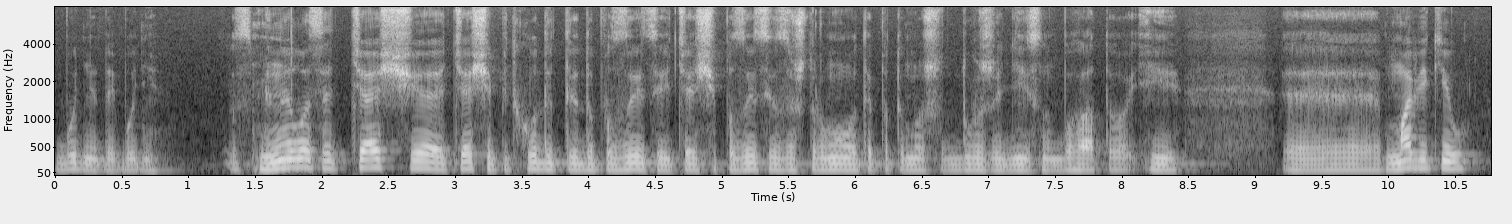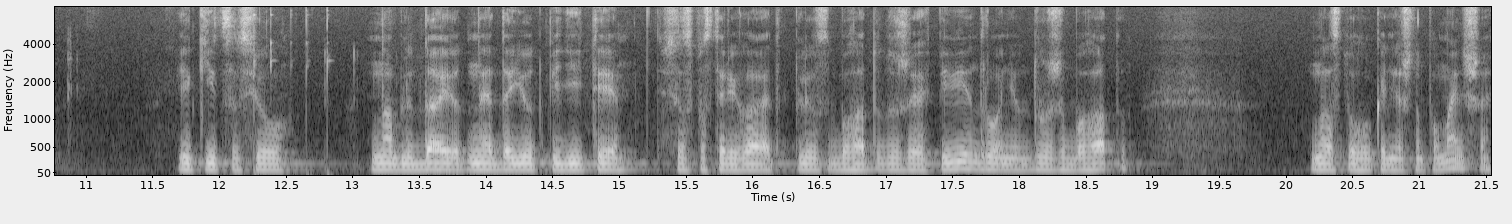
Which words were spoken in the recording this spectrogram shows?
будні дай будні. Змінилося тяжче, тяжче підходити до позиції, тяжче позиції заштурмовувати, тому що дуже дійсно багато і мавіків, які це все наблюдають, не дають підійти. все спостерігають. Плюс багато дуже FPV дронів, дуже багато. У нас того, звісно, поменше.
